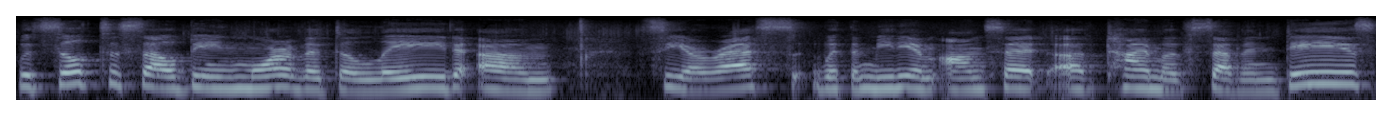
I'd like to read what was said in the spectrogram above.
with cilta-cel being more of a delayed um, CRS with a medium onset of time of seven days,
